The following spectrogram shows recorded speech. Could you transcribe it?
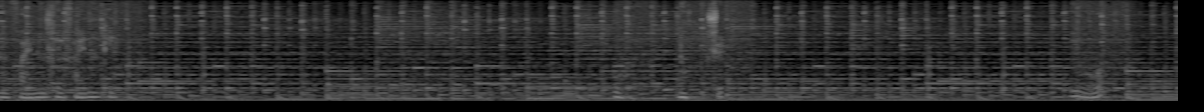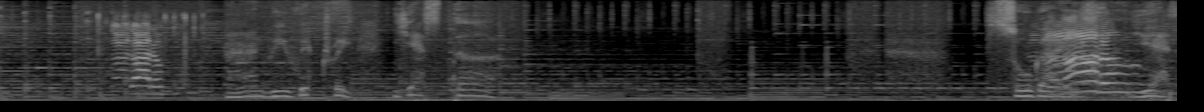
And final kill. Final kill. Oh no! Shit. Got him. And we victory. Yes, the. So guys, Got him. yes.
